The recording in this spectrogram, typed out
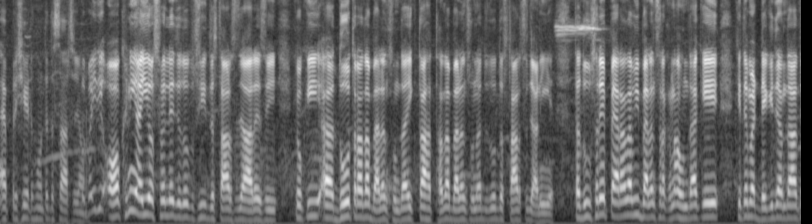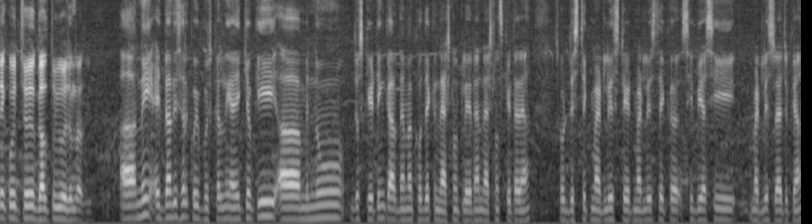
ਐਪਰੀਸ਼ੀਏਟ ਹੋਣ ਤੇ ਦਸਤਾਰ ਤਾਂ ਸਜਾਉਣ ਬਈ ਜੀ ਔਖ ਨਹੀਂ ਆਈ ਉਸ ਵੇਲੇ ਜਦੋਂ ਤੁਸੀਂ ਦਸਤਾਰ ਸਜਾ ਰਹੇ ਸੀ? ਕਿਉਂਕਿ ਅ, ਦੋ ਤਰ੍ਹਾਂ ਦਾ ਬੈਲੈਂਸ ਹੁੰਦਾ ਇੱਕ ਤਾਂ ਹੱਥਾਂ ਦਾ ਬੈਲੈਂਸ ਹੁੰਦਾ ਜਦੋਂ ਦਸਤਾਰ ਸਜਾਣੀ ਹੈ। ਤਾਂ ਦੂਸਰੇ ਪੈਰਾਂ ਦਾ ਵੀ ਬੈਲੈਂਸ ਰੱਖਣਾ ਹੁੰਦਾ ਕਿ ਕਿਤੇ ਮੈਂ ਡਿੱਗ ਜਾਂਦਾ ਤੇ ਕੁਝ ਗਲਤ ਵੀ ਹੋ ਜਾਂਦਾ ਸੀ? ਨਹੀਂ ਇਦਾਂ ਦੀ ਸਰ ਕੋਈ ਮੁਸ਼ਕਲ ਨਹੀਂ ਆਈ ਕਿਉਂਕਿ ਮੈਨੂੰ ਜੋ ਸਕੇਟਿੰਗ ਕਰਦੇ ਮੈਂ ਖੁਦ ਇੱਕ ਨੈਸ਼ਨਲ ਪਲੇਅਰ ਹਾਂ ਨੈਸ਼ਨਲ ਸਕੇਟਰ ਹਾਂ। So district medallist state medallist ਇੱਕ ਸੀਬੀਐਸਈ ਮੈਡਲਿਸਟ ਰਹਿ ਚੁੱਕਿਆ।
